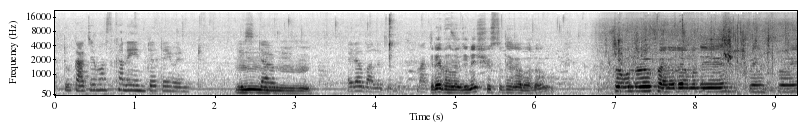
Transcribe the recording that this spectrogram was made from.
একটু কাজের মাঝখানে এন্টারটেইনমেন্ট এটাও ভালো জিনিস এটাই ভালো জিনিস সুস্থ থাকা ভালো। তো বন্ধুরা ফাইনালি আমাদের ফ্রেঞ্চ ফ্রাই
